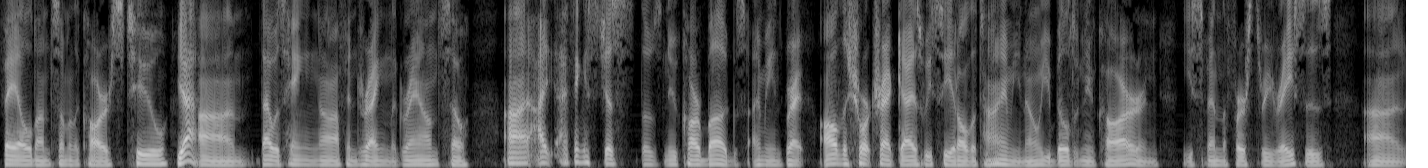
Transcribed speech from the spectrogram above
failed on some of the cars too. Yeah. Um, that was hanging off and dragging the ground. So uh, I, I think it's just those new car bugs. I mean, right. all the short track guys, we see it all the time. You know, you build a new car and you spend the first three races uh,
